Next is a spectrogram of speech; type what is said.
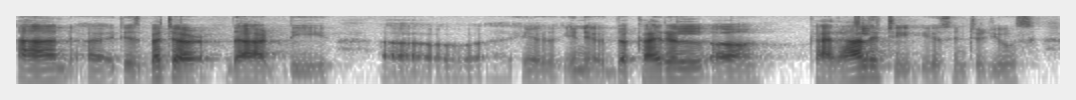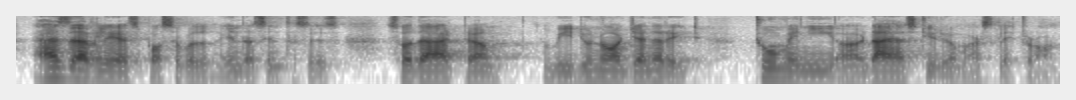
and uh, it is better that the uh, in the chiral uh, chirality is introduced as early as possible in the synthesis so that um, we do not generate too many uh, diastereomers later on.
